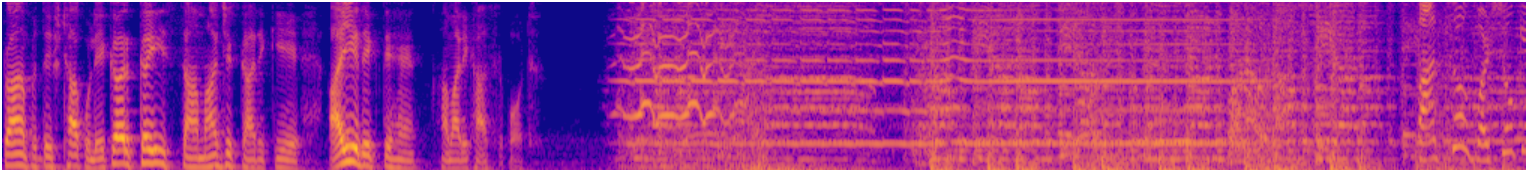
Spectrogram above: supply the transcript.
प्राण प्रतिष्ठा को लेकर कई सामाजिक कार्य किए। आइए देखते हैं हमारी खास रिपोर्ट। 500 वर्षों के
